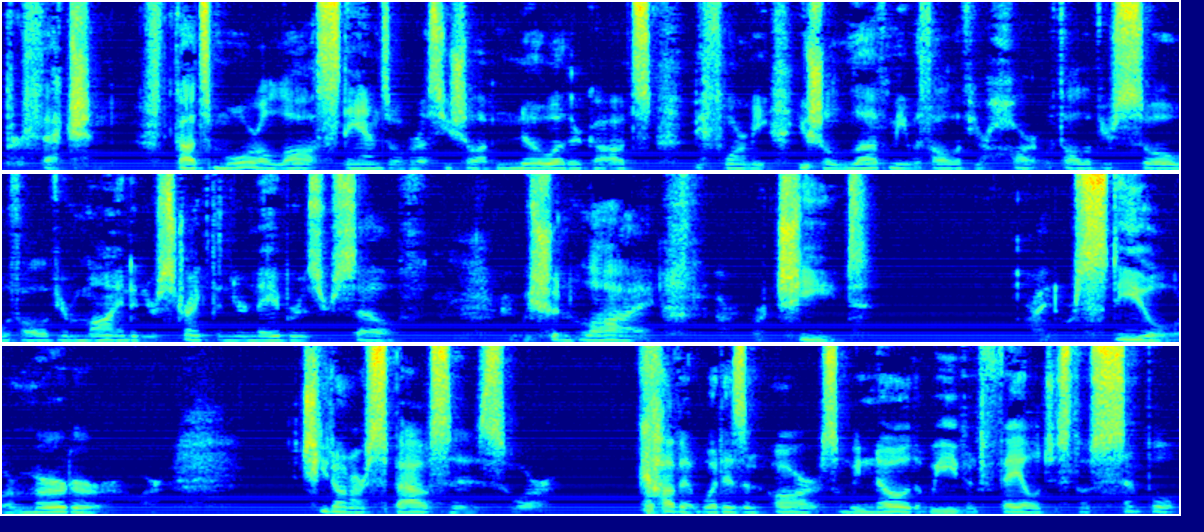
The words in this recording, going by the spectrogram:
perfection. God's moral law stands over us. You shall have no other gods before me. You shall love me with all of your heart, with all of your soul, with all of your mind and your strength, and your neighbor as yourself. We shouldn't lie or cheat, right? Or steal or murder cheat on our spouses or covet what isn't ours. We know that we even fail just those simple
